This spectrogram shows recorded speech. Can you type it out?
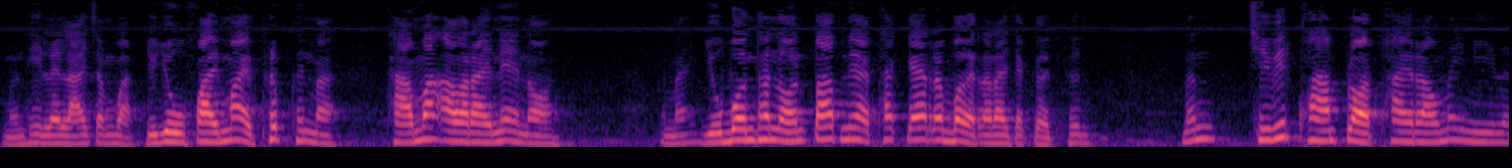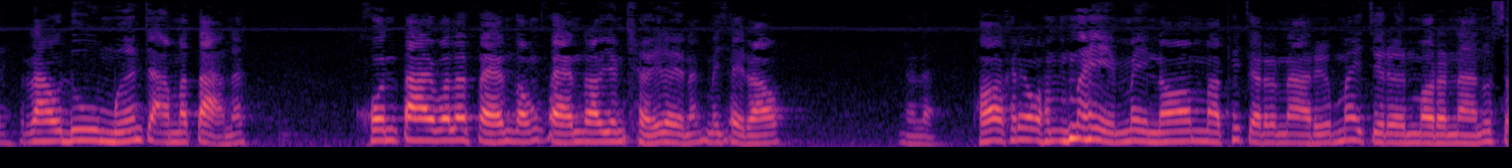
เหมือนที่หลาย ๆ จังหวัดอยู่ๆไฟไหม้พรึบขึ้นมา ถามว่าเอาอะไรแน่นอน ช่ไหมอยู่บนถนนปั๊บเนี่ยถ้าแก๊สระเบิดอะไรจะเกิดขึ้น นั้นชีวิตความปลอดภัยเราไม่มีเลย เราดูเหมือนจะอมตะนะ คนตายวันละแสนสองแสนเรายังเฉยเลยนะ ไม่ใช่เรานั่นแหละเพราะเขาเรียกว่าไม่ไม่น้อมมาพิจารณา หรือไม่เจริญมรณานุส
